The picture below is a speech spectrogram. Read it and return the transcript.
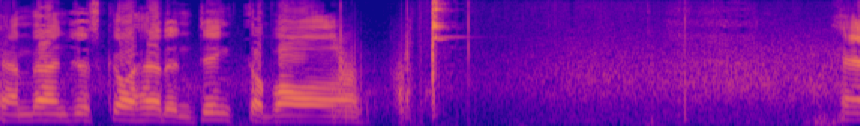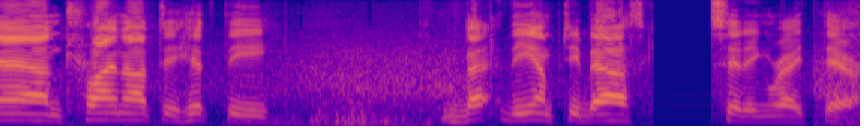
and then just go ahead and dink the ball and try not to hit the, the empty basket sitting right there.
